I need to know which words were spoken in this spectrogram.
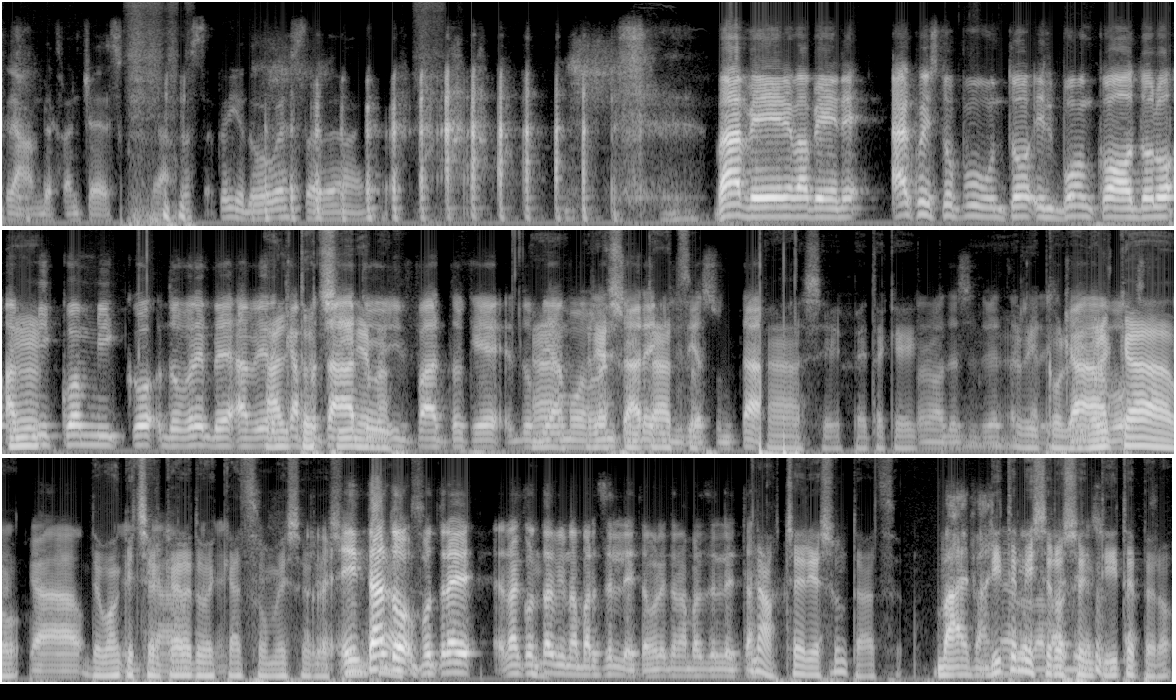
Grande Francesco. grande. Io dopo questo veramente... Va bene, va bene. A questo punto il buon Codolo, ammicco ammicco, dovrebbe aver Mm. Alto captato cinema. il fatto che dobbiamo Ah, lanciare il riassuntato. Ah sì, aspetta che Però adesso deve attaccare il ricollego cavo, il cavo. il cavo, Devo anche il cercare cavo, dove perché- cazzo ho messo il Vabbè, E intanto potrei raccontarvi una barzelletta. Volete una barzelletta? No, c'è il riassuntazzo. Vai, vai. Ditemi allora se lo vai, devi sentite però.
